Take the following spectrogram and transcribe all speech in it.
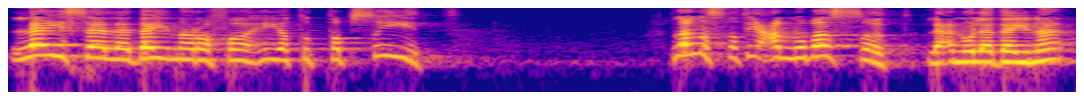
ليس لدينا رفاهية التبسيط. لا نستطيع أن نبسط لأنه لدينا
